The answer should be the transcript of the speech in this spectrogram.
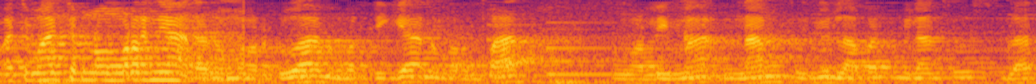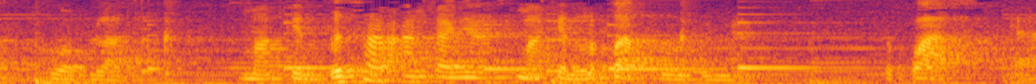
macam-macam nomornya. Ada nomor 2, nomor 3, nomor 4, nomor 5, 6, 7, 8, 9, 10, 11, 12 semakin besar angkanya semakin lebat bulunya itu kuas ya.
